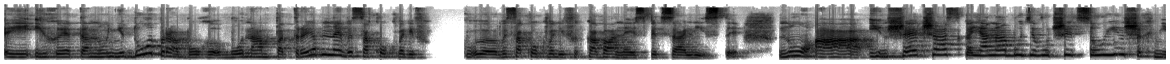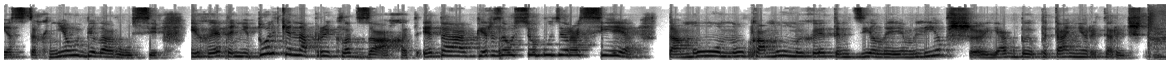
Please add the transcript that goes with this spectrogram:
і, і гэта ну недобра бо бо нам патрэбны высококваліф высококваліфікаваныя спецыялісты Ну а іншая частка яна будзе вучыцца ў іншых месцах не ў Беларусі і гэта не толькі напрыклад захад это перш за ўсё будзе Росія Таму ну кому мы гэтым делаем лепш як бы пытанне рытарычнае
